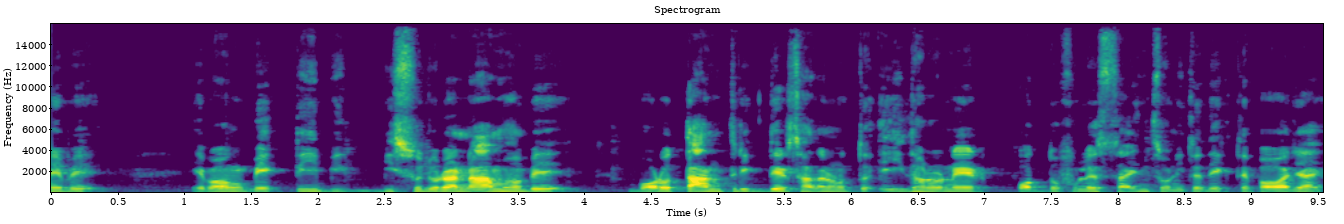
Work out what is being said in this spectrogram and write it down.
নেবে এবং ব্যক্তি বিশ্বজোড়া নাম হবে। বড় তান্ত্রিকদের সাধারণত এই ধরনের পদ্ম ফুলের সাইন শনিতে দেখতে পাওয়া যায়।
